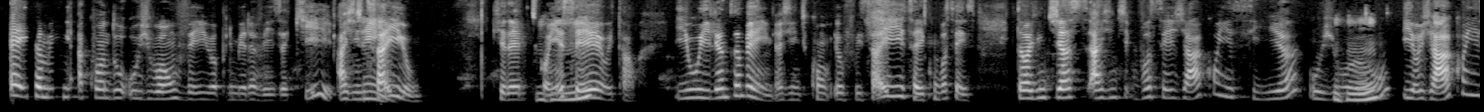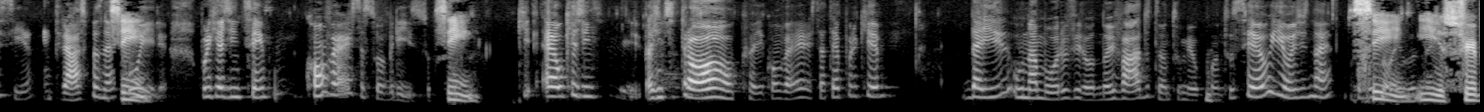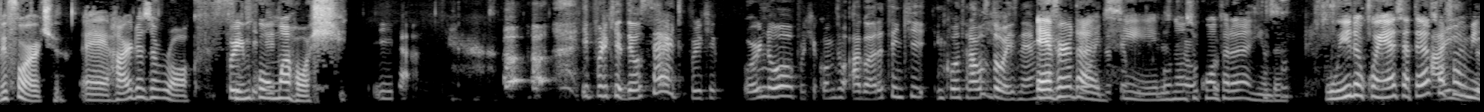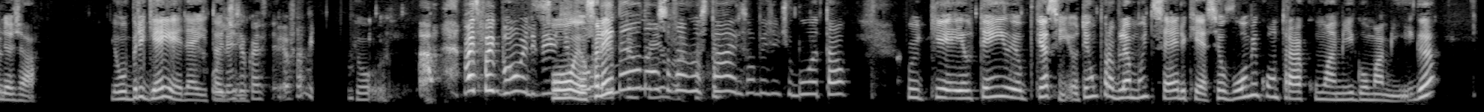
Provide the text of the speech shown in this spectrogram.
é, e também quando o João veio a primeira vez aqui, a gente Sim. saiu. Que daí ele Uhum. conheceu e tal. E o William também. A gente, eu fui sair, sair com vocês. Então a gente já, a gente, você já conhecia o João e eu já conhecia, entre aspas, né, Uhum. Sim. o William. Porque a gente sempre conversa sobre isso. Sim, Que é o que a gente, a gente troca e conversa, até porque daí o namoro virou noivado, tanto o meu quanto o seu, e hoje, né? sim, noivos, né? isso, firme e forte. É hard as a rock, firme Porque- como uma rocha. E, e porque deu certo, porque ornou, porque como agora tem que encontrar os dois, né? É verdade, sim, eles não se dois. encontraram ainda. O William conhece até a sua Ainda. família já. Eu obriguei ele aí, O William já conhece a minha família. Eu- Mas foi bom, ele veio Foi, eu falei, não, não, tranquilo. você vai gostar, eles são bem gente boa e tal. Porque eu tenho, eu, porque assim, eu tenho um problema muito sério que é, se eu vou me encontrar com um amigo ou uma amiga,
